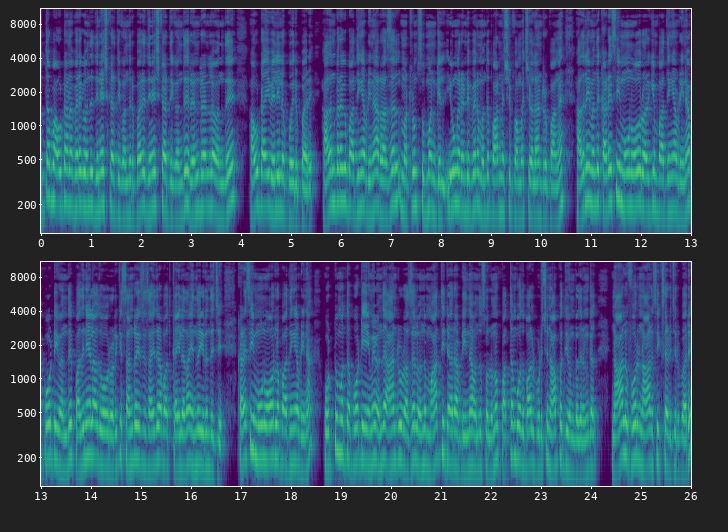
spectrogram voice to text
உத்தப்பா அவுட் ஆன பிறகு வந்து தினேஷ் கார்த்திக் வந்திருப்பாரு. தினேஷ் கார்த்திக் வந்து ரெண்டு ரனில் வந்து அவுட் ஆகி வெளியில் போயிருப்பார். அதன் பிறகு பார்த்தீங்க அப்படின்னா ரசல் மற்றும் சுப்மன் கில் இவங்க ரெண்டு பேரும் வந்து பார்ட்னர்ஷிப் அமைச்சு விளையாண்டுருப்பாங்க. அதுலேயும் வந்து கடைசி மூணு ஓவர் வரைக்கும் பார்த்து பார்த்தீங்க அப்படின்னா போட்டி வந்து பதினேழாவது ஓவர் வரைக்கும் சன்ரைசர்ஸ் ஹைதராபாத் கையில் தான் இருந்து இருந்துச்சு. கடைசி மூணு ஓவரில் பார்த்தீங்க அப்படின்னா ஒட்டுமொத்த போட்டியுமே வந்து ஆண்ட்ரூ ரசல் வந்து மாற்றிட்டார் அப்படின்னு தான் வந்து சொல்லணும். பத்தொம்போது பால் பிடிச்சி நாற்பத்தி ஒன்பது ரன்கள். நாலு ஃபோர் நாலு சிக்ஸ் அடிச்சிருப்பாரு.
